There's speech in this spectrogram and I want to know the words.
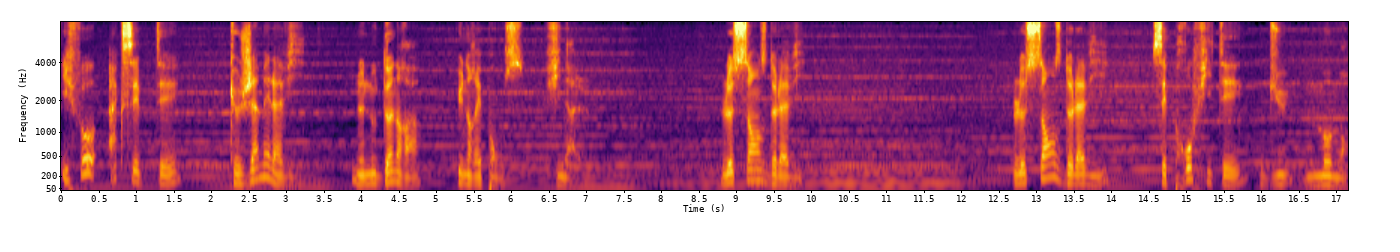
Il faut accepter que jamais la vie ne nous donnera une réponse finale. Le sens de la vie. Le sens de la vie, c'est profiter du moment.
